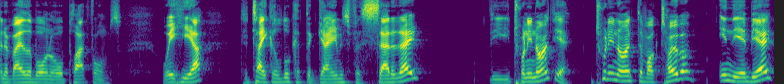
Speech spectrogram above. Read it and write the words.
and available on all platforms. We're here to take a look at the games for Saturday, the 29th, yeah, 29th of October in the NBA.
